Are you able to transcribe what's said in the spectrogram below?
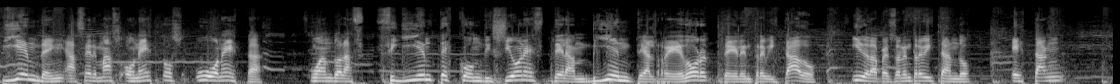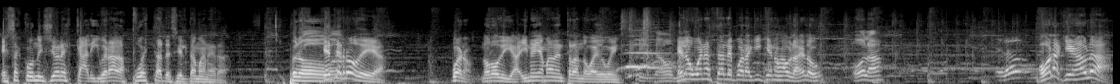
tienden a ser más honestos u honestas cuando las siguientes condiciones del ambiente alrededor del entrevistado y de la persona entrevistando están esas condiciones calibradas, puestas de cierta manera. Pero. ¿Qué te rodea? Bueno, no lo diga. Hay una llamada entrando, by the way. Sí, no, hombre. Hello, buenas tardes por aquí. ¿Quién nos habla? Hello. Hola. Hello. Hola, ¿quién habla?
